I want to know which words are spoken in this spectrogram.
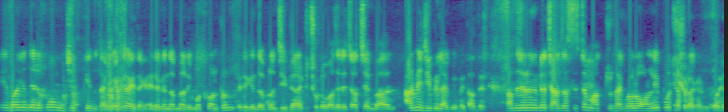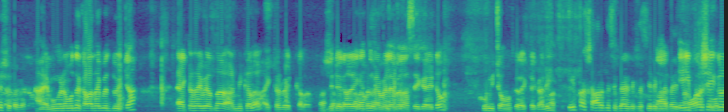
এরপরে কিন্তু এরকম জিপ কিন্তু থাকবে। একটাই দেখেন এটা কিন্তু আপনার রিমোট কন্ট্রোল এটা কিন্তু আপনার জিপ যারা একটু ছোট বাজারে চাচ্ছেন বা আর্মি জিপি লাগবে ভাই তাদের তাদের জন্য কিন্তু চার্জার সিস্টেম মাত্র থাকবে হলো অনলি পঁচিশশো টাকার ভিতরে। পঁচিশশো টাকা। হ্যাঁ এবং এটার মধ্যে কালার থাকবে দুইটা। একটা থাকবে আপনার আর্মি কালার একটা রেড কালার দুইটা কালার কিন্তু অ্যাভেলেবেল আছে এই গাড়িটাও। খুবই চমৎকার একটা গাড়ি। আচ্ছা, এই পাশে আরও কিছু গাড়ি দেখতেছি এই পাশে এগুলো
